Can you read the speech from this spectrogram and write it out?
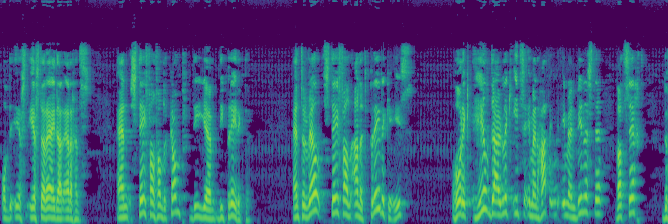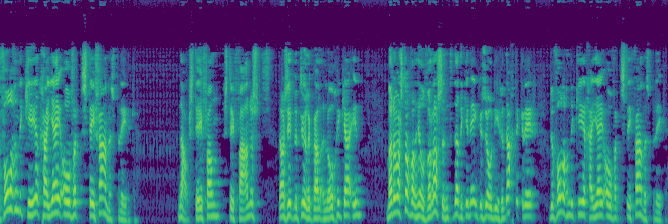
op de eerste, eerste rij daar ergens. En Stefan van der Kamp, die, die predikte. En terwijl Stefan aan het prediken is, hoor ik heel duidelijk iets in mijn hart, in mijn binnenste, wat zegt: De volgende keer ga jij over Stefanus prediken. Nou, Stefan, Stefanus, daar zit natuurlijk wel een logica in. Maar het was toch wel heel verrassend dat ik in één keer zo die gedachte kreeg: De volgende keer ga jij over Stefanus spreken.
